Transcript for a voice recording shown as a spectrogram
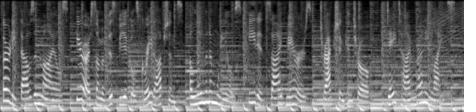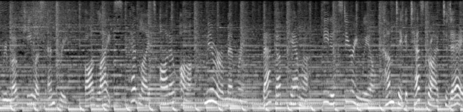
30,000 miles. Here are some of this vehicle's great options aluminum wheels, heated side mirrors, traction control, daytime running lights, remote keyless entry, fog lights, headlights auto off, mirror memory, backup camera, heated steering wheel. Come take a test drive today.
